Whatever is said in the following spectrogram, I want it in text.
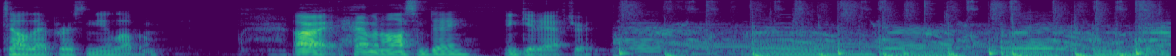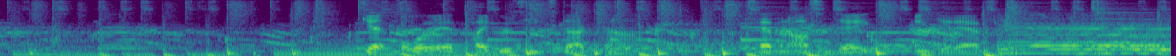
tell that person you love them. All right, have an awesome day and get after it. Get more at piperseats.com. Have an awesome day and get after it.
